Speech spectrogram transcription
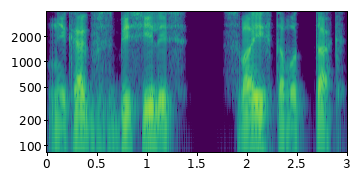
Никак взбесились, своих-то вот так.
